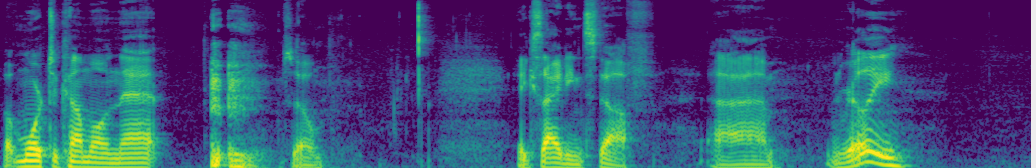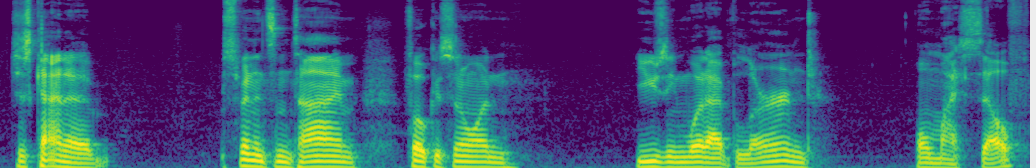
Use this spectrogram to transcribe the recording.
but more to come on that. so exciting stuff. Um, really, just kind of spending some time focusing on using what I've learned on myself.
